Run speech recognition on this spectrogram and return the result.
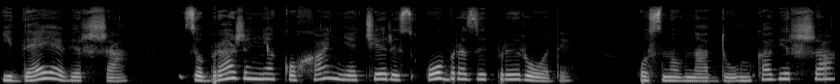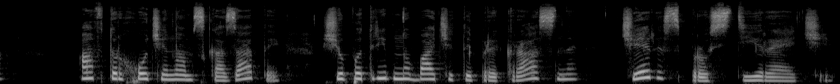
Ідея вірша зображення кохання через образи природи. Основна думка вірша. Автор хоче нам сказати, що потрібно бачити прекрасне через прості речі.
